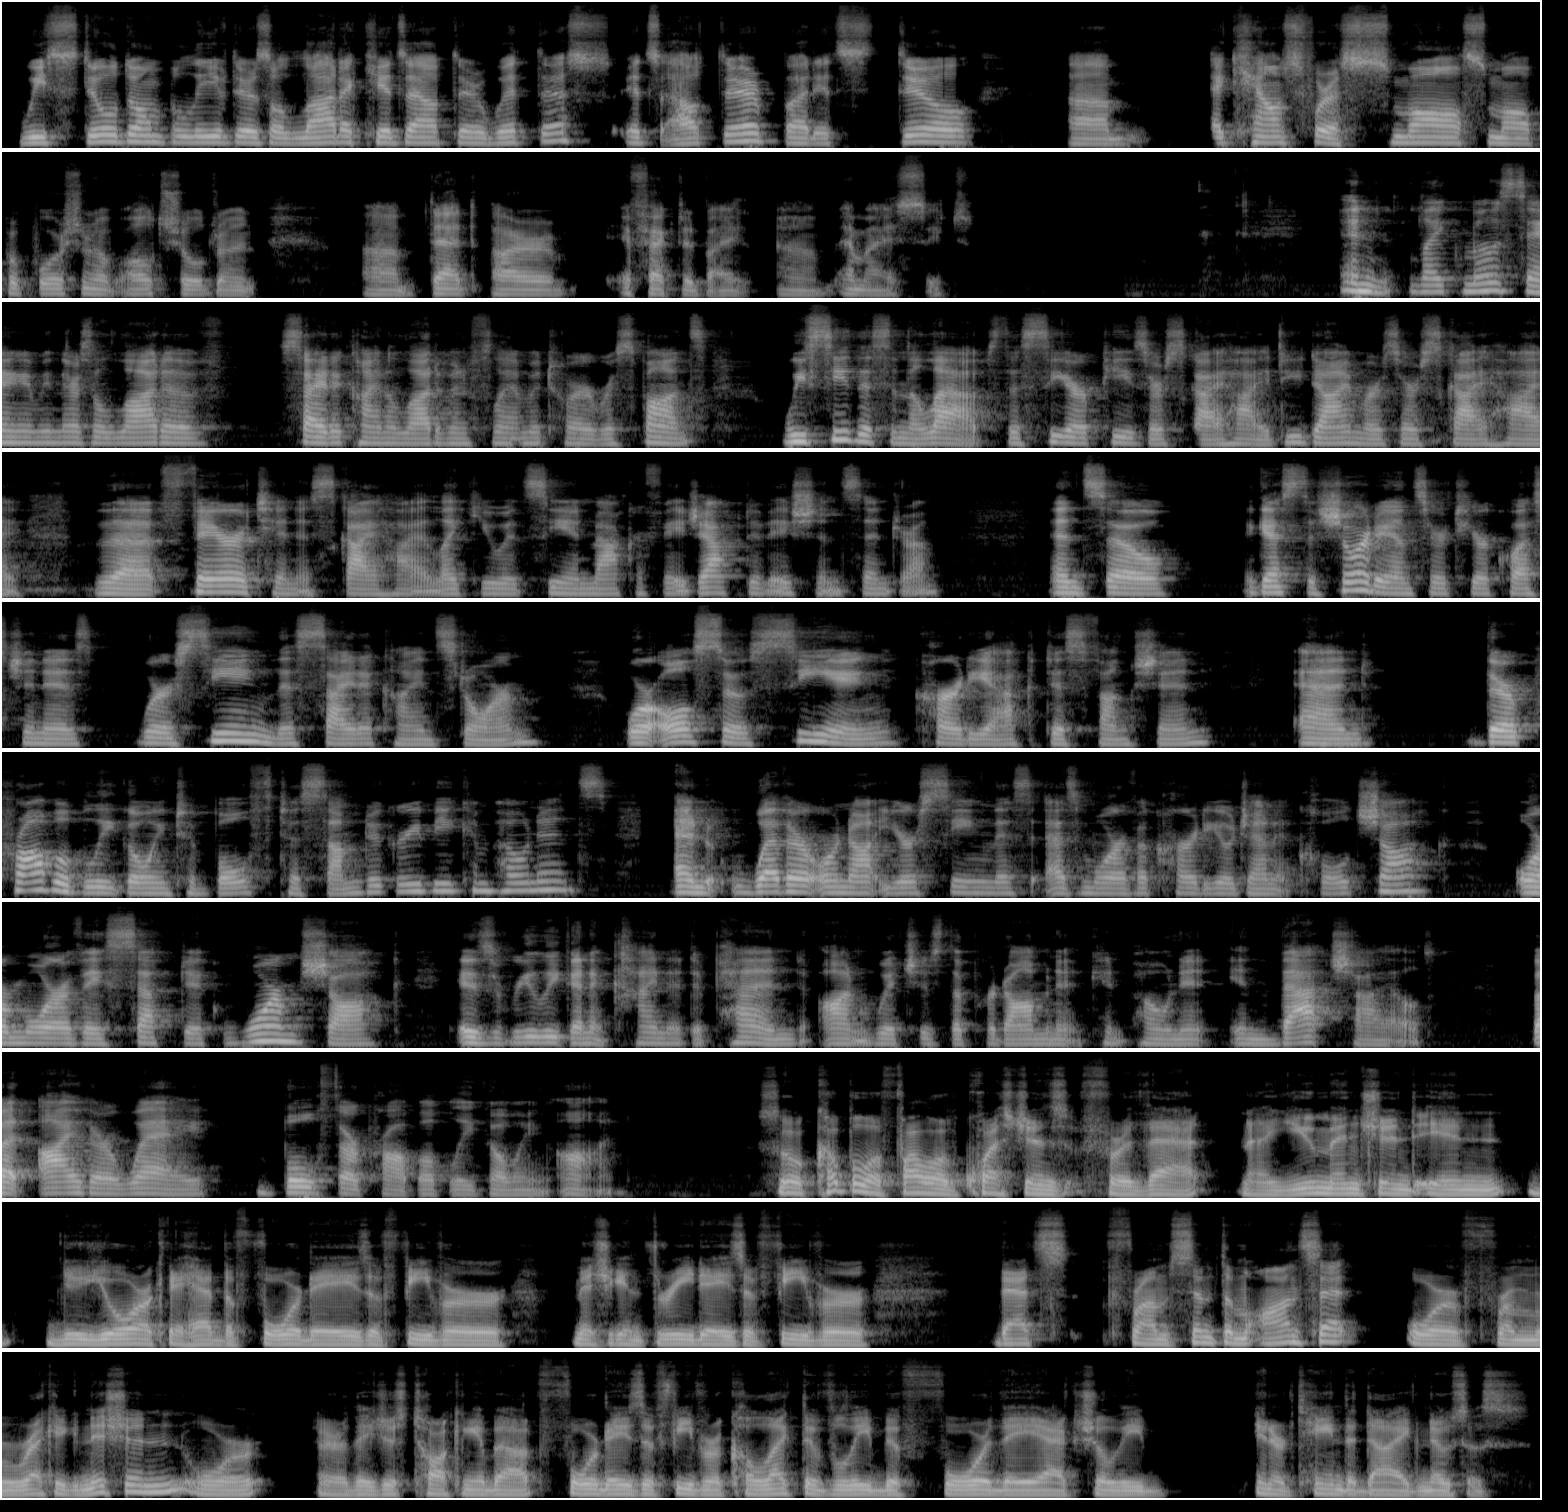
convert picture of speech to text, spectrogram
We still don't believe there's a lot of kids out there with this. It's out there, but it's still um, accounts for a small, small proportion of all children um, that are affected by um, MIS-C. And like Mo's saying, I mean, there's a lot of cytokine, a lot of inflammatory response. We see this in the labs. The CRPs are sky high, D dimers are sky high, the ferritin is sky high, like you would see in macrophage activation syndrome. And so, I guess the short answer to your question is we're seeing this cytokine storm we're also seeing cardiac dysfunction and they're probably going to both to some degree be components and whether or not you're seeing this as more of a cardiogenic cold shock or more of a septic warm shock is really going to kind of depend on which is the predominant component in that child. But either way both are probably going on so, a couple of follow up questions for that. Now, you mentioned in New York they had the four days of fever, Michigan, three days of fever. That's from symptom onset or from recognition, or are they just talking about four days of fever collectively before they actually entertain the diagnosis?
